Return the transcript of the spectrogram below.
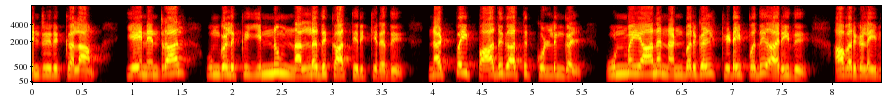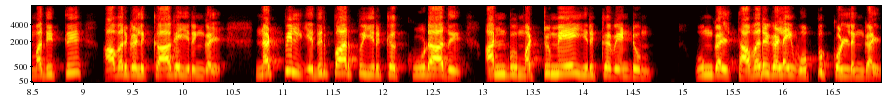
என்றிருக்கலாம். ஏனென்றால் உங்களுக்கு இன்னும் நல்லது காத்திருக்கிறது. நட்பை பாதுகாத்துக் கொள்ளுங்கள். உண்மையான நண்பர்கள் கிடைப்பது அரிது. அவர்களை மதித்து அவர்களுக்காக இருங்கள். நட்பில் எதிர்பார்ப்பு இருக்க கூடாது அன்பு மட்டுமே இருக்க வேண்டும். உங்கள் தவறுகளை ஒப்புக்கொள்ளுங்கள்.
